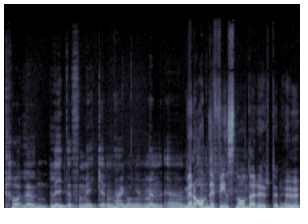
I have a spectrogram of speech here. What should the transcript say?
trollen lite för mycket den här gången. Men, ehm, Men om det finns någon där ute nu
